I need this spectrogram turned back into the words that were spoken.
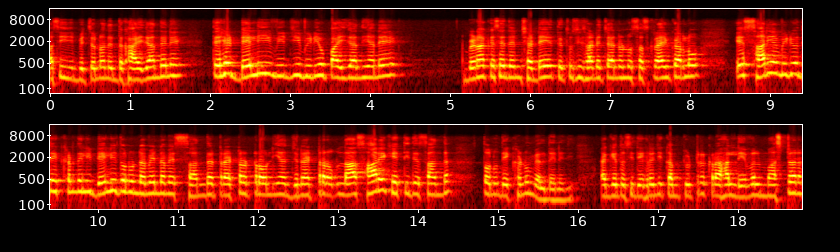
ਅਸੀਂ ਵਿੱਚ ਉਹਨਾਂ ਦੇ ਦਿਖਾਏ ਜਾਂਦੇ ਨੇ ਤੇ ਇਹ ਡੇਲੀ ਵੀਰ ਜੀ ਵੀਡੀਓ ਪਾਈ ਜਾਂਦੀਆਂ ਨੇ। ਬਿਨਾਂ ਕਿਸੇ ਦਿਨ ਛੱਡੇ ਤੇ ਤੁਸੀਂ ਸਾਡੇ ਚੈਨਲ ਨੂੰ ਸਬਸਕ੍ਰਾਈਬ ਕਰ ਲਓ। ਇਹ ਸਾਰੀਆਂ ਵੀਡੀਓ ਦੇਖਣ ਦੇ ਲਈ ਡੇਲੀ ਤੁਹਾਨੂੰ ਨਵੇਂ-ਨਵੇਂ ਸੰਦ ਟਰੈਕਟਰ ਟਰੋਲੀਆਂ ਜਨਰੇਟਰ ਲਾ ਸਾਰੇ ਖੇਤੀ ਦੇ ਸੰਦ ਤੁਹਾਨੂੰ ਦੇਖਣ ਨੂੰ ਮਿਲਦੇ ਨੇ ਜੀ। ਅੱਗੇ ਤੁਸੀਂ ਦੇਖ ਰਹੇ ਹੋ ਜੀ ਕੰਪਿਊਟਰ ਕਰਾਹਾ ਲੈਵਲ ਮਾਸਟਰ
